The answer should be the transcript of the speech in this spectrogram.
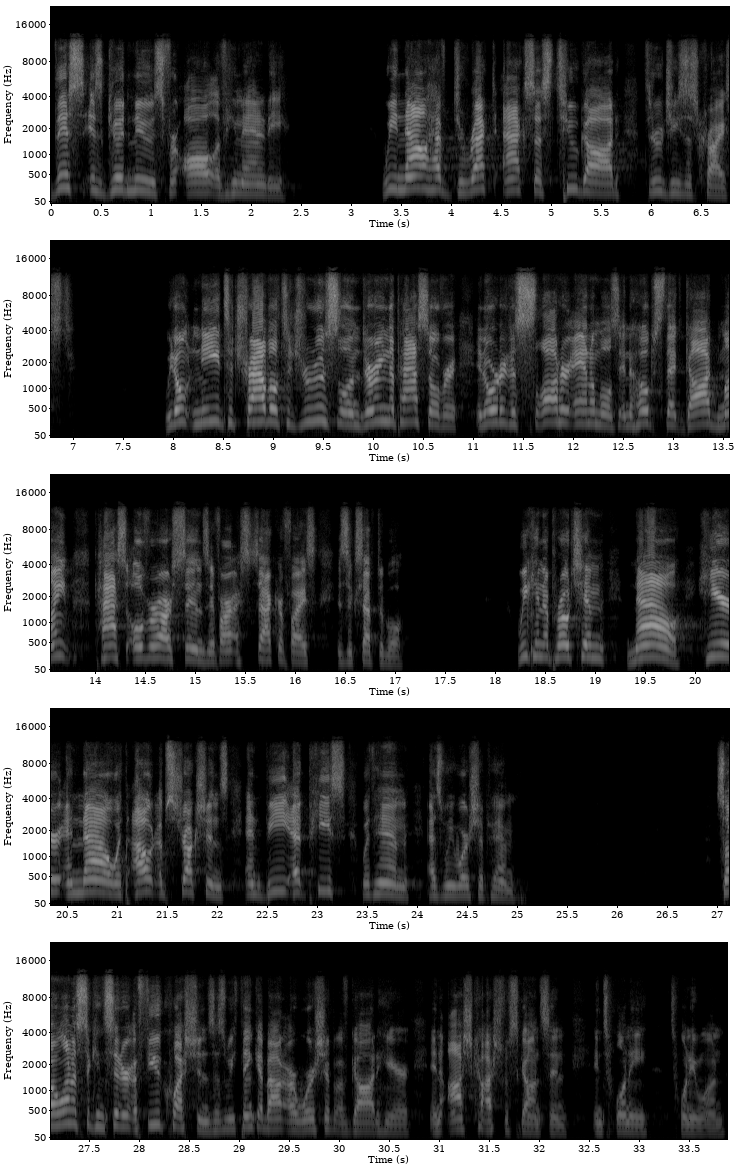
This is good news for all of humanity. We now have direct access to God through Jesus Christ. We don't need to travel to Jerusalem during the Passover in order to slaughter animals in hopes that God might pass over our sins if our sacrifice is acceptable. We can approach him now, here and now, without obstructions, and be at peace with him as we worship him. So, I want us to consider a few questions as we think about our worship of God here in Oshkosh, Wisconsin in 2021.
